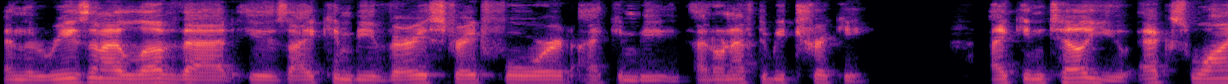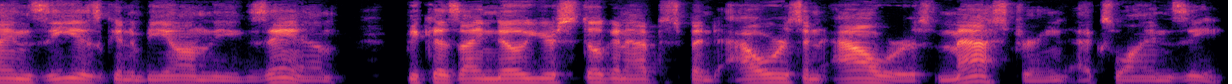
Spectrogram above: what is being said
And the reason I love that is I can be very straightforward. I can be, I don't have to be tricky. I can tell you X, Y, and Z is going to be on the exam because I know you're still going to have to spend hours and hours mastering X, Y, and Z.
